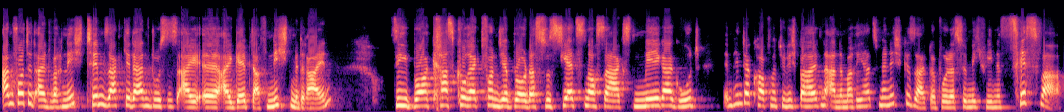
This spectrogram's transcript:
antwortet einfach nicht. Tim sagt ihr dann, du es ist Ei, äh, Eigelb darf nicht mit rein. Sie, boah, krass korrekt von dir, Bro, dass du es jetzt noch sagst. Mega gut. Im Hinterkopf natürlich behalten. Annemarie hat's mir nicht gesagt, obwohl das für mich wie eine Cis war.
